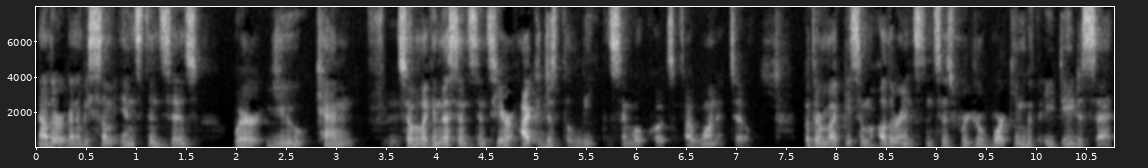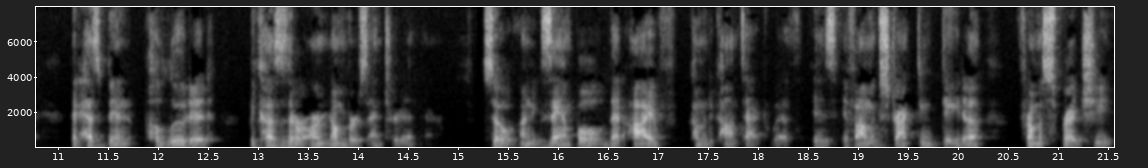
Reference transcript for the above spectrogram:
Now there are going to be some instances where you can, so like in this instance here, I could just delete the single quotes if I wanted to. But there might be some other instances where you're working with a data set that has been polluted because there are numbers entered in there. So an example that I've come into contact with is if I'm extracting data from a spreadsheet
